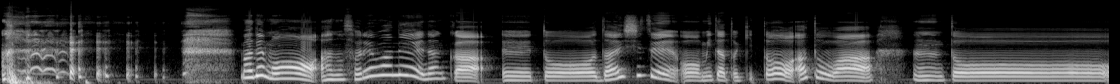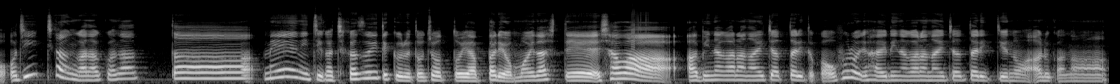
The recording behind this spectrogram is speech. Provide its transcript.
まあでも、あの、それはね、なんか、えっ、ー、と、大自然を見た時と、あとは、うんと、おじいちゃんが亡くなって、た命日が近づいてくるとちょっとやっぱり思い出してシャワー浴びながら泣いちゃったりとかお風呂に入りながら泣いちゃったりっていうのはあるかな。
